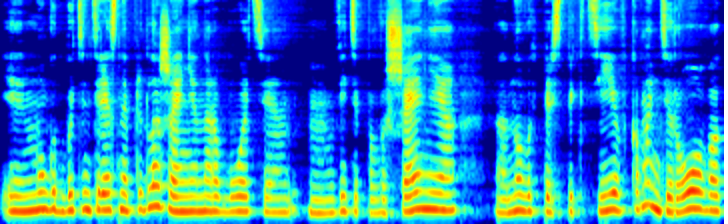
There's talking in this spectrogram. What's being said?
и могут быть интересные предложения на работе в виде повышения, Э, новых перспектив, командировок,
